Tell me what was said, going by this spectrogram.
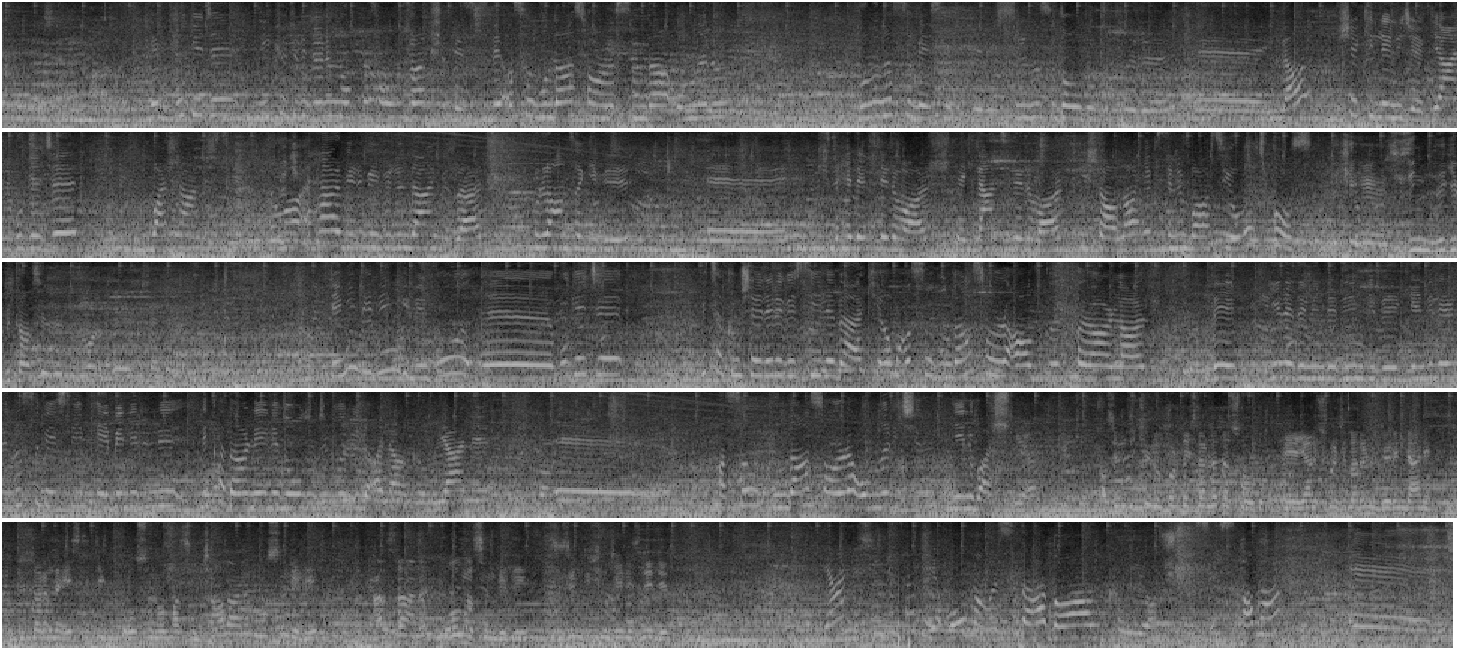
ve bu gece ne kötü bir dönüm noktası olacak şüphesiz. Ve asıl bundan sonrasında onların bunu nasıl besledikleri, üstünü nasıl doldurdukları eee, ile şekillenecek. Yani bu gece bir başlangıç. Ama her biri birbirinden güzel. Pırlanta gibi eee, işte hedefleri var, beklentileri var. İnşallah hepsinin bahtı yolu açık olsun. Peki e, sizin ne gibi tavsiyeleriniz var? E, Demin dediğim gibi bu e, bu gece bir takım şeylere vesile belki ama asıl bundan sonra aldıkları kararlar ve yine demin dediğim gibi kendilerini nasıl besleyip heybelerini ne kadar neyle doldurduklarıyla alakalı. Yani e, röportajlarda da sorduk. E, yarışmacıların üzerinde hani vücutlarında estetik olsun olmasın. Çağla Hanım olsun dedi. Nazlı Hanım olmasın dedi. Sizin düşünceniz nedir? Yani şimdi tabii olmaması daha doğal kılıyor şüphesiz ama eee,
